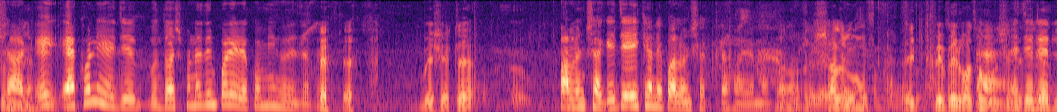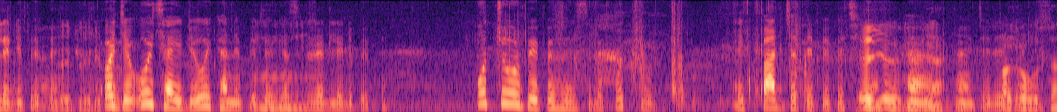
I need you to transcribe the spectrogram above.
শাক। এই এখনই এই যে দশ পনেরো দিন পরে এরকমই হয়ে যাবে। বেশ একটা পালন শাক এই যে এইখানে পালন শাকটা হয় আমাদের শালগম এই পেঁপের কথা এই যে যে- রেড লেডি পেঁপে। ওই যে ওই সাইডে ওইখানে পেঁপে গেছে রেড লেডি পেঁপে। প্রচুর পেঁপে হয়েছিল প্রচুর। এই পাঁচ জাতের পেঁপে ছিল। এই যে হ্যাঁ হ্যাঁ? হ্যাঁ পাকা অবস্থা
